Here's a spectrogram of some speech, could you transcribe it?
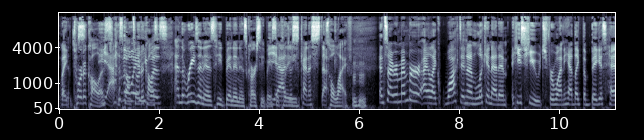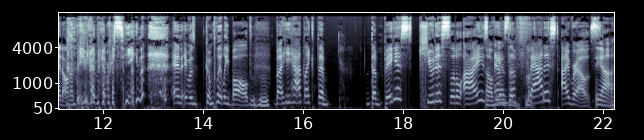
like just- torticollis. Yeah, it's called torticollis. was- and the reason is he'd been in his car seat basically yeah, just kind of stuck his whole life. hmm And so I remember I like walked in and I'm looking at him. He's huge for one. He had like the biggest head on a baby I've ever seen. And it was completely bald. Mm-hmm. But he had like the the biggest, cutest little eyes Oh, and the, the fattest eyebrows. Yeah,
